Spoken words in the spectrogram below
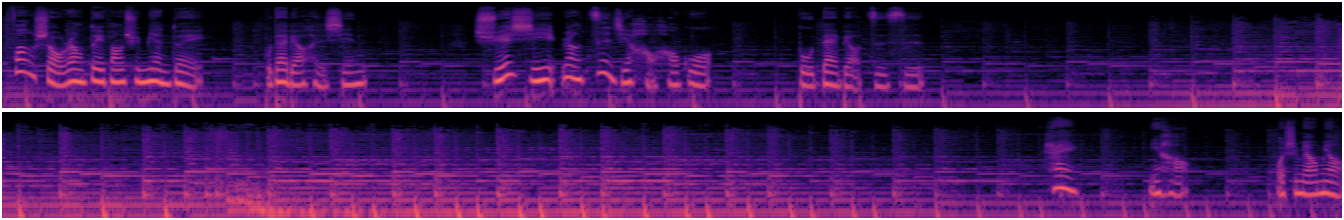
放手让对方去面对，不代表狠心；学习让自己好好过，不代表自私。嗨，你好，我是淼淼，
